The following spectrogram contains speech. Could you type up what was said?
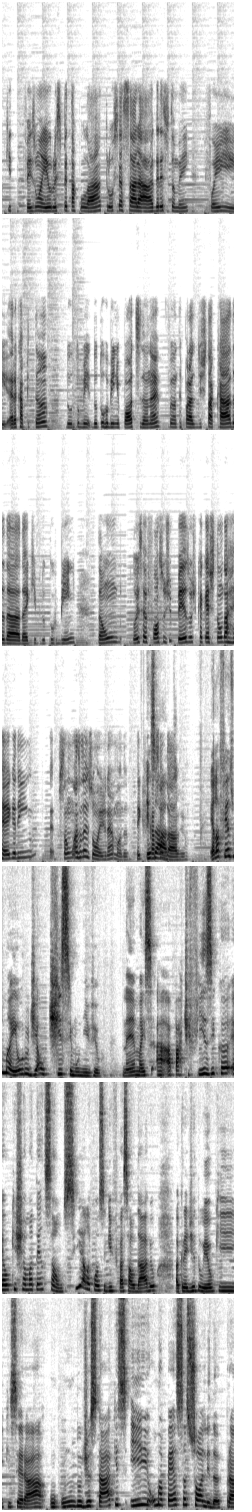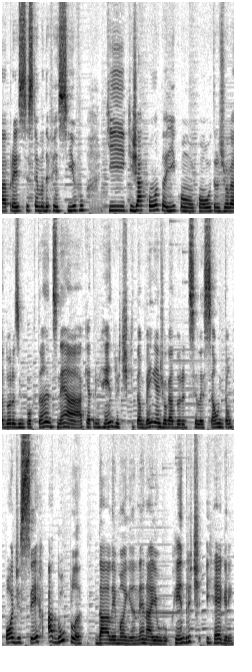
que fez uma Euro espetacular. Trouxe a Sara Agres também, que foi, era capitã do, do Turbine Potsdam, né? Foi uma temporada destacada da, da equipe do Turbine. Então, dois reforços de peso. Acho que a questão da Hegerin são as lesões, né, Amanda? Tem que ficar Exato. saudável. Ela fez uma Euro de altíssimo nível, né? Mas a, a, parte física é o que chama atenção. Se ela conseguir ficar saudável, acredito eu que, que será um, um dos destaques e uma peça sólida para esse sistema defensivo que, que já conta aí com, com outras jogadoras importantes, né? A, a Catherine Hendrich, que também é jogadora de seleção, então pode ser a dupla da Alemanha, né, na Euro, Hendrich e Hegerin.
